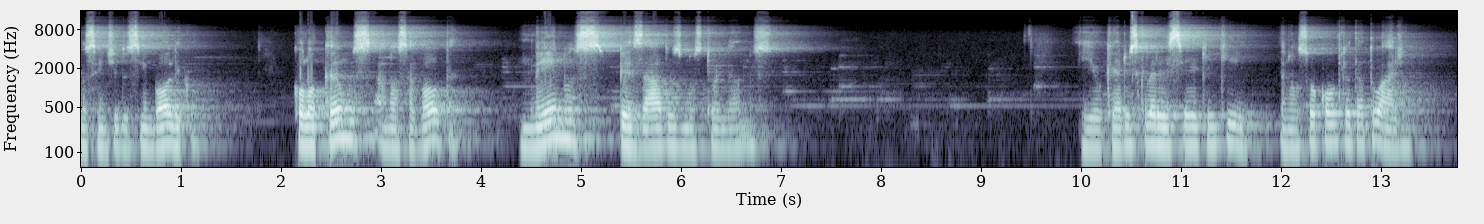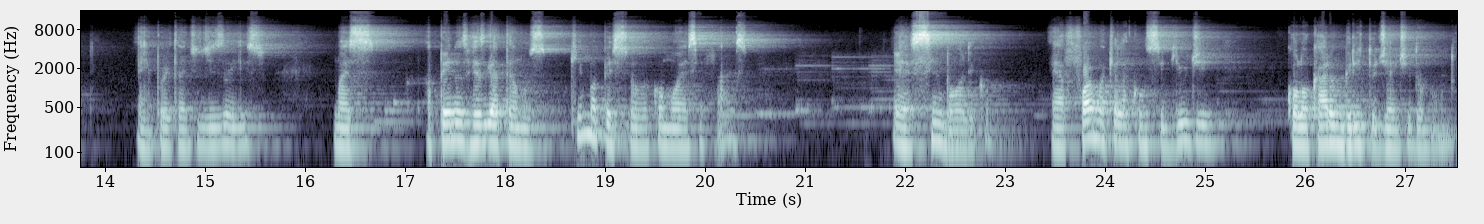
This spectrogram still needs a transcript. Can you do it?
no sentido simbólico, colocamos à nossa volta, menos pesados nos tornamos. E eu quero esclarecer aqui que eu não sou contra a tatuagem. É importante dizer isso. Mas apenas resgatamos o que uma pessoa como essa faz. É simbólico. É a forma que ela conseguiu de colocar um grito diante do mundo.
